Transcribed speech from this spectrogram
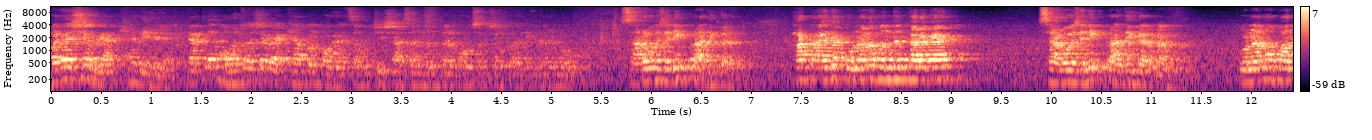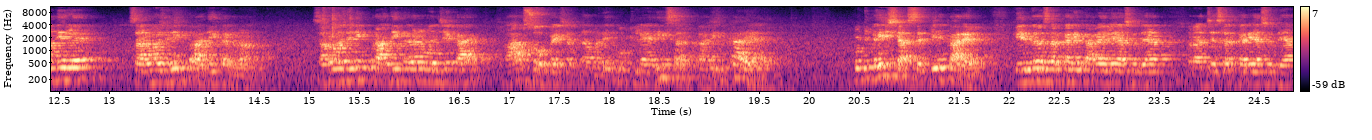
बऱ्याचशा व्याख्या दिलेल्या आहेत. त्यातल्या महत्त्वाच्या व्याख्या आपण पाहूया चौथी शासन नंतर बहुसक्षम प्राधिकरण सार्वजनिक प्राधिकरण. हा कायदा कोणाला बंधनकारक आहे? सार्वजनिक प्राधिकरणांना कोणाला बांधील आहे? सार्वजनिक प्राधिकरणांना सार्वजनिक प्राधिकरण म्हणजे काय? फार सोप्या शब्दामध्ये कुठल्याही सरकारी कार्यालय. कुठलेही शासकीय कार्यालय. केंद्र सरकारी कार्यालय असू द्या राज्य सरकारी असू द्या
